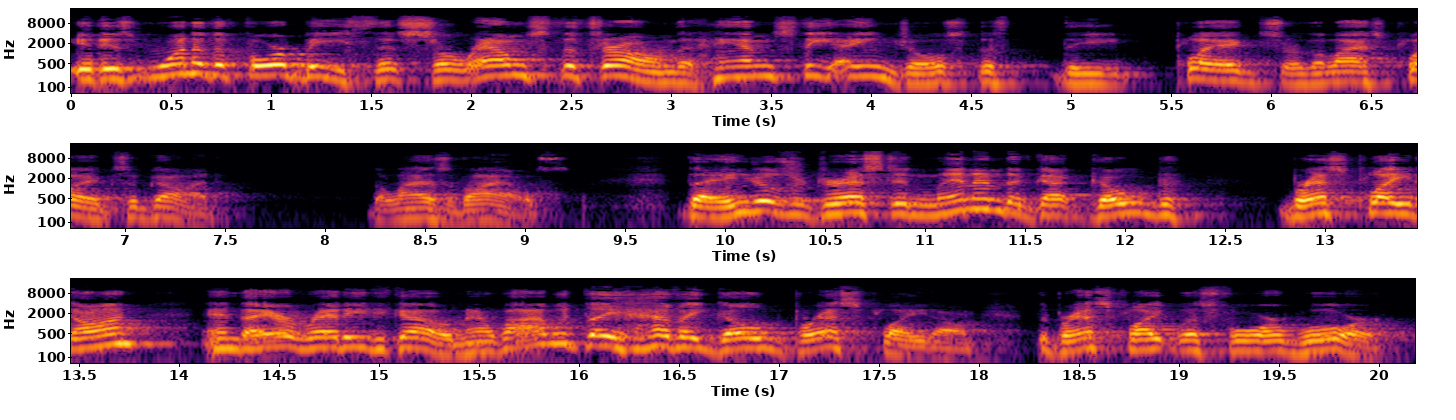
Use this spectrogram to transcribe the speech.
It is one of the four beasts that surrounds the throne that hands the angels the, the plagues or the last plagues of God, the last vials. The angels are dressed in linen. They've got gold breastplate on and they are ready to go. Now, why would they have a gold breastplate on? The breastplate was for war.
